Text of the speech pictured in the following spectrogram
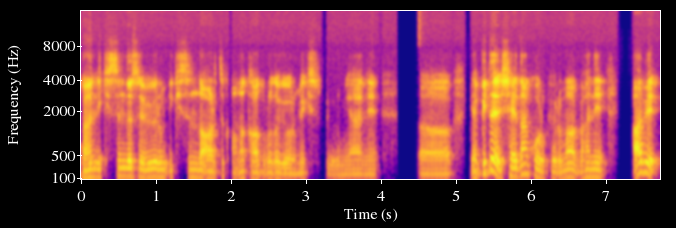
ben ikisini de seviyorum. İkisini de artık ana kadroda görmek istiyorum. Yani, ya bir de şeyden korkuyorum abi, hani, abi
